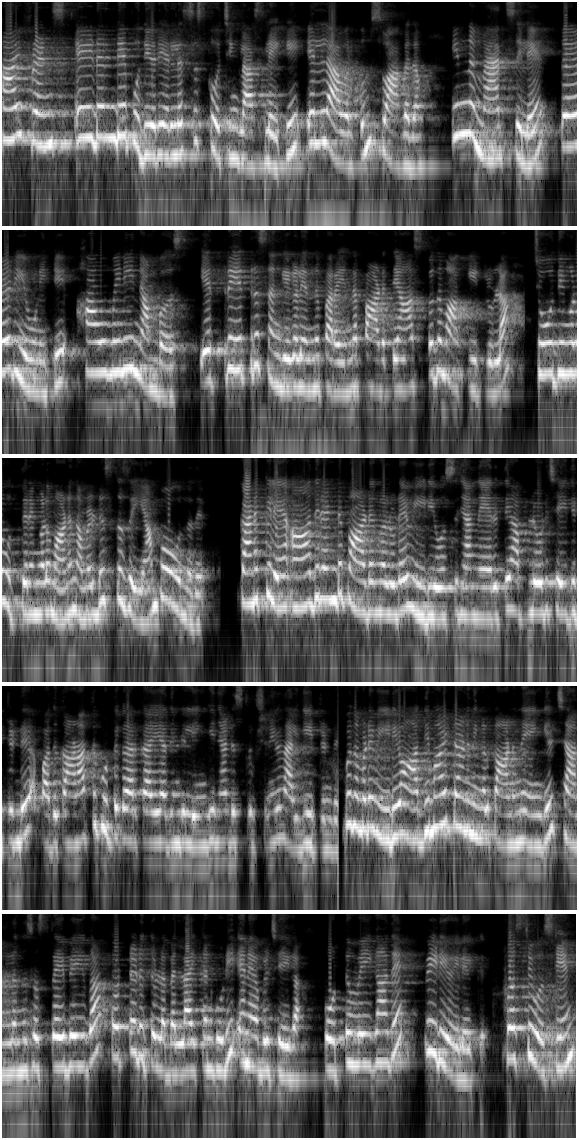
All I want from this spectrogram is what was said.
Hi friends എയ്ഡറിന്റെ പുതിയൊരു L S S coaching ക്ലാസ്സിലേക്ക് എല്ലാവർക്കും സ്വാഗതം. ഇന്ന് മാത്സിലെ third unit how many numbers എത്രയെത്ര സംഖ്യകൾ എന്ന് പറയുന്ന പാഠത്തെ ആസ്പദമാക്കിയിട്ടുള്ള ചോദ്യങ്ങളും ഉത്തരങ്ങളുമാണ് നമ്മൾ ഡിസ്കസ് ചെയ്യാൻ പോകുന്നത്. കണക്കിലെ ആദ്യ രണ്ട് പാഠങ്ങളുടെ വീഡിയോസ് ഞാൻ നേരത്തെ അപ്ലോഡ് ചെയ്തിട്ടുണ്ട്. അപ്പൊ അത് കാണാത്ത കൂട്ടുകാർക്കായി അതിന്റെ ലിങ്ക് ഞാൻ ഡിസ്ക്രിപ്ഷനിൽ നൽകിയിട്ടുണ്ട്. ഇപ്പൊ നമ്മുടെ വീഡിയോ ആദ്യമായിട്ടാണ് നിങ്ങൾ കാണുന്നതെങ്കിൽ ചാനൽ ഒന്ന് സബ്സ്ക്രൈബ് ചെയ്യുക. തൊട്ടടുത്തുള്ള ബെല്ലൈക്കൺ കൂടി എനേബിൾ ചെയ്യുക. ഒട്ടും വൈകാതെ വീഡിയോയിലേക്ക് ഫസ്റ്റ് ക്വസ്റ്റ്യൻ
